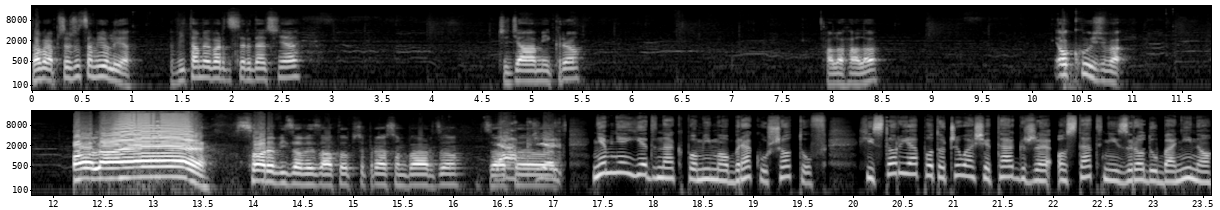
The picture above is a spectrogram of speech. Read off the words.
Dobra, przerzucam Julię. Witamy bardzo serdecznie. Czy działa mikro? Halo, halo? O kuźwa. Ole! Sorry widzowie za to, przepraszam bardzo. Za Ja to. pier... Niemniej jednak, pomimo braku szotów, historia potoczyła się tak, że ostatni z rodu Banino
